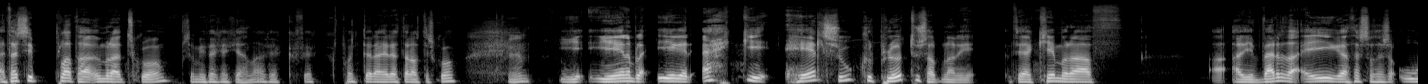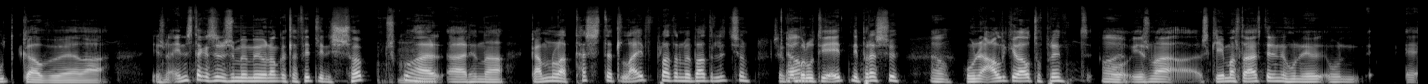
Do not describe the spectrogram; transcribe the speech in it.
en þessi plata umræð sko, sem ég fekk ekki hana fekk, fekk pointera í réttar átti sko. Mm. ég, ég er nefnilega ég er ekki helsjúkur plötusafnari þegar kemur að að ég verða að eiga þess og þessa útgáfu eða ég er svona einstakar sem er mjög langar til að fylla inn í söfn sko, það, er, það er hérna gamla Tested Live platan með Bad Religion sem kom bara út í einni pressu. Já, hún er algjörð out of print og ég er svona skeim alltaf eftir henni. Hún er, hún, e,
